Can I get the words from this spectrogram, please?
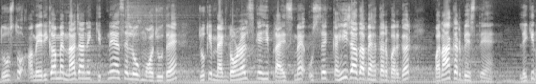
दोस्तों, अमेरिका में ना जाने कितने ऐसे लोग मौजूद हैं जो कि मैकडोनल्ड्स के ही प्राइस में उससे कहीं ज़्यादा बेहतर बर्गर बनाकर बेचते हैं। लेकिन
